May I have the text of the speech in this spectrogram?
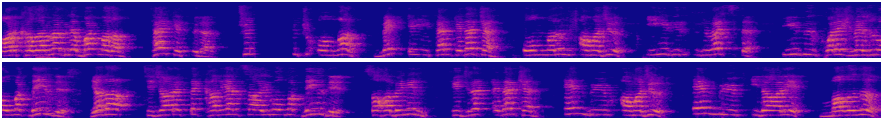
arkalarına bile bakmadan terk ettiler. Çünkü onlar Mekke'yi terk ederken onların amacı iyi bir üniversite, iyi bir kolej mezunu olmak değildi. Ya da ticarette kariyer sahibi olmak değildi. Sahabenin hicret ederken en büyük amacı, en büyük ideali malını,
